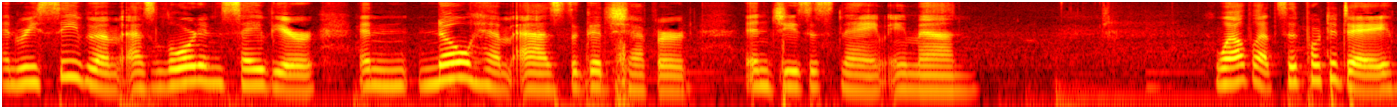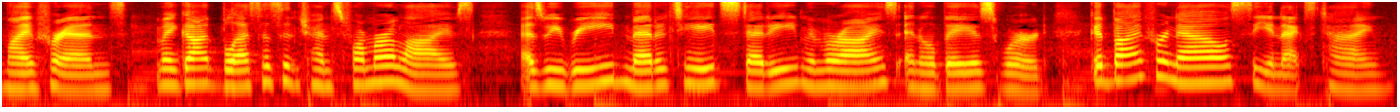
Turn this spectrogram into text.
and receive him as Lord and Savior and know him as the Good Shepherd. In Jesus' name, amen. Well, that's it for today, my friends. May God bless us and transform our lives as we read, meditate, study, memorize, and obey His Word. Goodbye for now. See you next time.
